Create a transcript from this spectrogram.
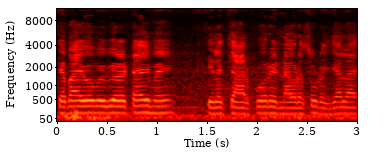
त्या बाई बाबा टाइम आहे. तिला चार पोर आहे नवरा सोडून गेला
